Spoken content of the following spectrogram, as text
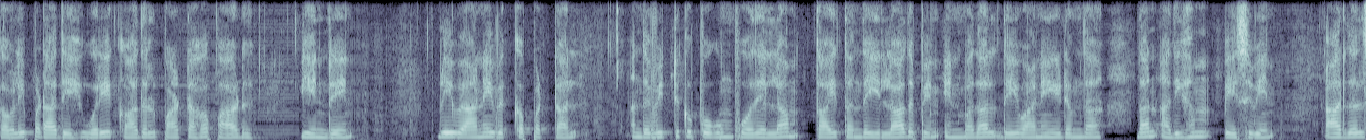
கவலைப்படாதே ஒரே காதல் பாட்டாக பாடு என்றேன். தேவானை வெக்கப்பட்டாள் அந்த வீட்டுக்கு போகும் போதெல்லாம் தாய் தந்தை இல்லாத பெண் என்பதால் தேவானையிடம்தான் தான் அதிகம் பேசுவேன் ஆறுதல்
